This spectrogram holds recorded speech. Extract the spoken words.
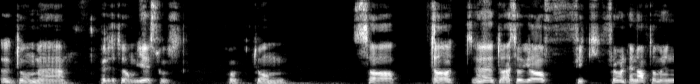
eh, de eh, berättade om Jesus. Och de sa att, äh, alltså jag fick från en av dem en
